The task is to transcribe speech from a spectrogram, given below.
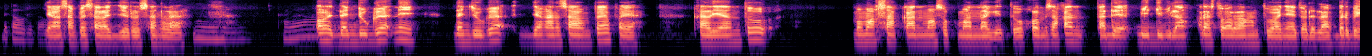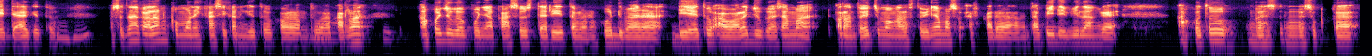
Betul betul. Jangan sampai salah jurusan lah. Mhm. karena oh dan juga nih dan juga jangan sampai apa ya kalian tuh memaksakan masuk mana gitu. Kalau misalkan tadi bi- dibilang restu orang tuanya itu adalah berbeda gitu. Mhm. maksudnya kalian komunikasikan gitu ke orang tua. Ya, karena aku juga punya kasus dari temanku di mana dia itu awalnya juga sama orang tuanya cuma ngerestuinya masuk FK doang. Tapi dia bilang kayak aku tuh nggak suka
